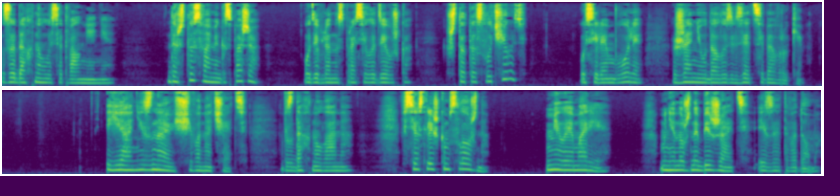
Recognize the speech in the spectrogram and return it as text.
задохнулась от волнения. «Да что с вами, госпожа?» — удивленно спросила девушка. «Что-то случилось?» Усилием воли Жанне удалось взять себя в руки. «Я не знаю, с чего начать», — вздохнула она. «Все слишком сложно. Милая Мария, мне нужно бежать из этого дома».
